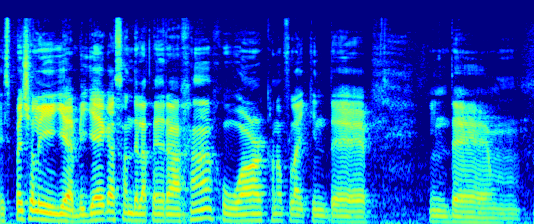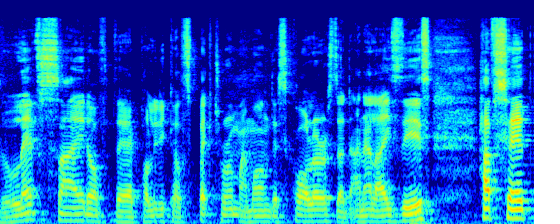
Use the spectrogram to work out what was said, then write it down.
especially yeah, Villegas and De La Pedraja, who are kind of like in the in the um, left side of the political spectrum among the scholars that analyze this, have said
